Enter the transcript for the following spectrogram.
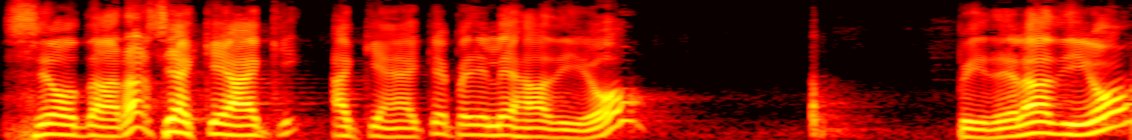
se os dará. Si a, que a quien hay que pedirles a Dios, pídele a Dios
